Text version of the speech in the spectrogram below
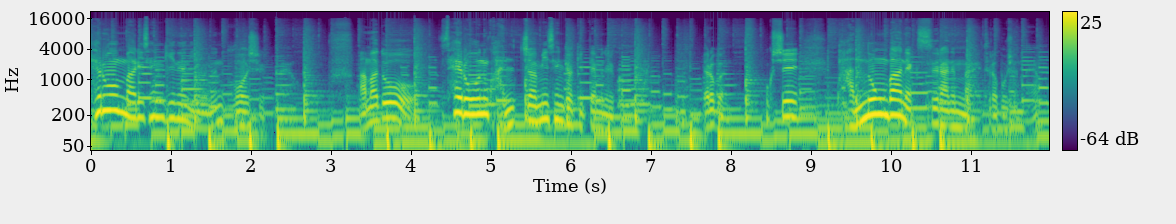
새로운 말이 생기는 이유는 무엇일까요? 아마도 새로운 관점이 생겼기 때문일 겁니다. 여러분, 혹시 반농반 X라는 말 들어보셨나요?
